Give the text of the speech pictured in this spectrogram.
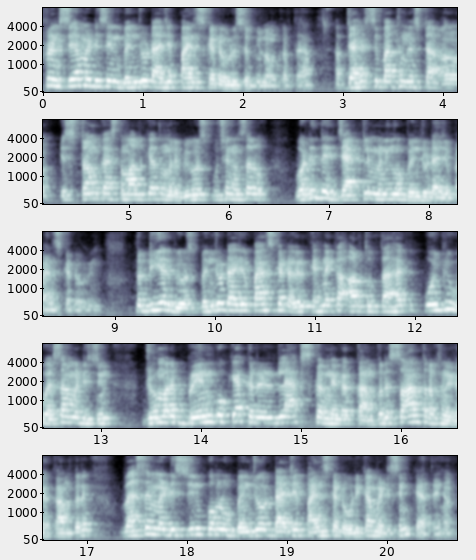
फ्रेंड्स यह मेडिसिन बेंजोडाइजेपाइंस कैटेगरी से बिलोंग करता है। अब ज़ाहिर सी बात, हमने इस टर्म का इस्तेमाल किया तो मेरे व्यूअर्स पूछेंगे, sir what is the exactly meaning of benzodiazepines category तो डियर व्यूअर्स बेंजोडाइजेपाइंस कैटेगरी कहने का अर्थ होता है कि कोई भी वैसा मेडिसिन जो हमारे ब्रेन को क्या करे रिलैक्स करने का काम करे, शांत रखने का काम करे, वैसे मेडिसिन को हम लोग बेंजोडाइजेपाइंस कैटेगरी का मेडिसिन कहते हैं।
